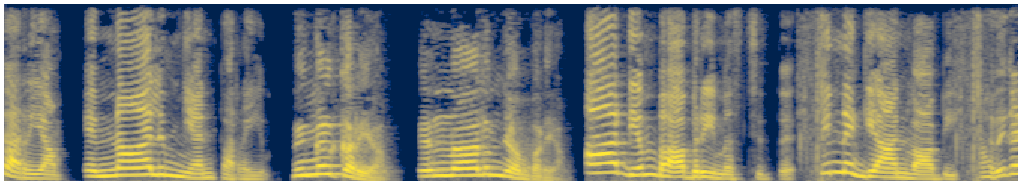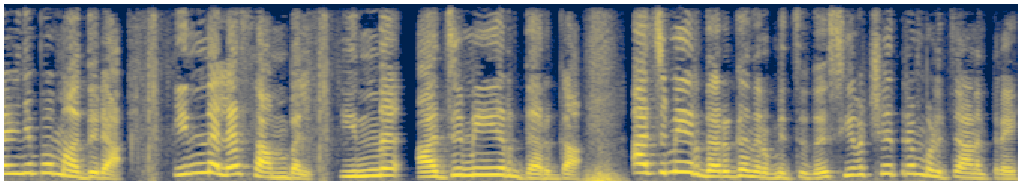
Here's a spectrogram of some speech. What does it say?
നിങ്ങൾക്കറിയാം. എന്നാലും ഞാൻ പറയും. നിങ്ങൾക്കറിയാം. എന്നാലും ഞാൻ പറയാം. ആദ്യം ബാബറി മസ്ജിദ് പിന്നെ ഗ്യാൻ വാബി. അത് കഴിഞ്ഞപ്പോ മധുര. ഇന്നലെ സമ്പൽ ഇന്ന് അജ്മീർ ദർഗ. അജ്മീർ ദർഗ നിർമ്മിച്ചത് ശിവക്ഷേത്രം പൊളിച്ചാണത്രേ.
